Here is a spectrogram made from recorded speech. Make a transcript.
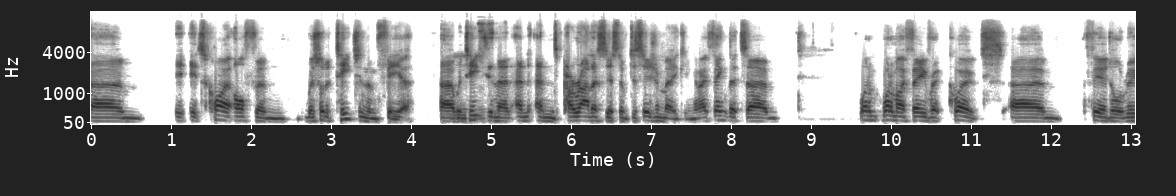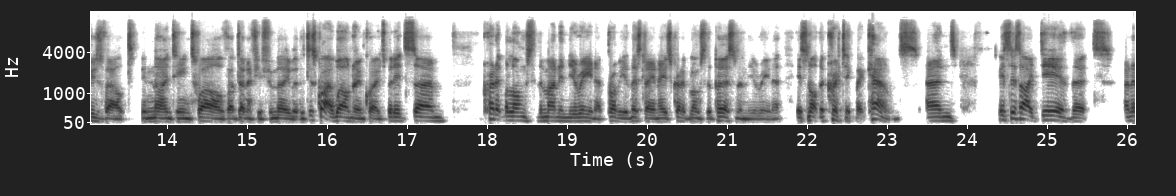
um, it, it's quite often we're sort of teaching them fear. Uh, we're mm. teaching them and and paralysis of decision making. And I think that um, one of, one of my favorite quotes um, Theodore Roosevelt in 1912. I don't know if you're familiar with it. It's quite a well-known quote, but it's um, credit belongs to the man in the arena. Probably in this day and age, credit belongs to the person in the arena. It's not the critic that counts. And it's this idea that, and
